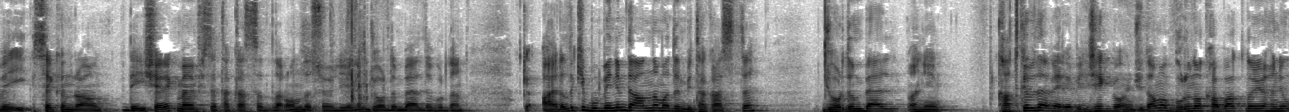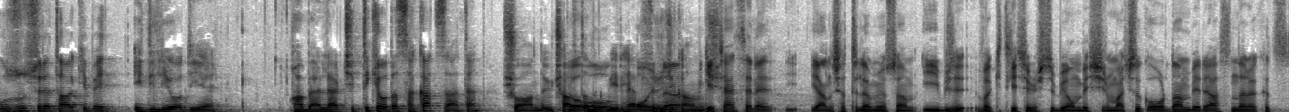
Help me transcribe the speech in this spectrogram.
ve second round değişerek Memphis'e takasladılar. Onu da söyleyelim. Jordan Bell de buradan ayrıldı ki bu benim de anlamadığım bir takastı. Jordan Bell hani katkı da verebilecek bir oyuncuydu ama Bruno Caboclo'yu hani uzun süre takip ediliyor diye haberler çıktı ki o da sakat zaten. Şu anda 3 haftalık O bir hep süreci kalmış. Geçen sene yanlış hatırlamıyorsam iyi bir vakit geçirmişti. Bir 15-20 maçlık. Oradan beri aslında Rockets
